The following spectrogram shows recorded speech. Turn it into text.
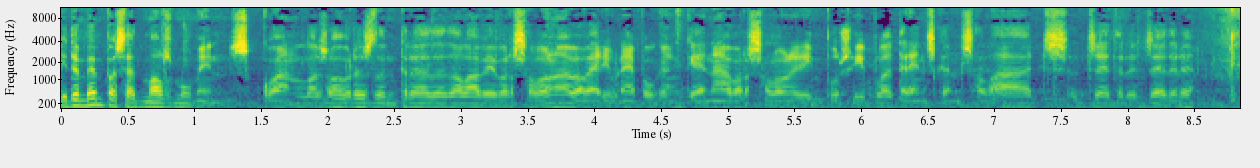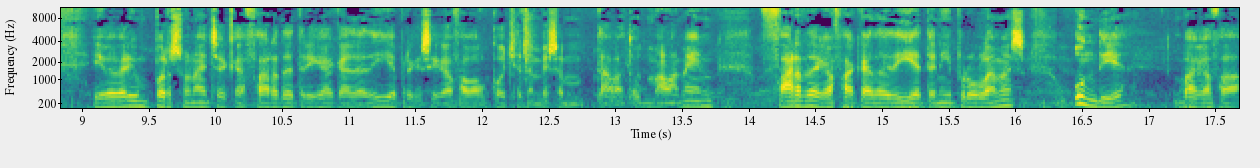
I també hem passat mals moments. Quan les obres d'entrada de l'AVE Barcelona va haver-hi una època en què anar a Barcelona era impossible, trens cancel·lats, etc etc. I va haver-hi un personatge que far de trigar cada dia, perquè si agafava el cotxe també s'estava tot malament, far d'agafar cada dia tenir problemes, un dia va agafar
